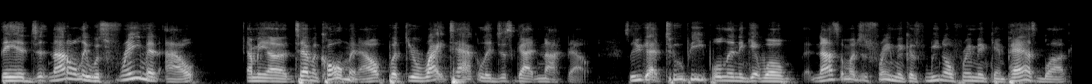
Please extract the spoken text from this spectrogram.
They had just not only was Freeman out, I mean uh, Tevin Coleman out, but your right tackle had just got knocked out. So you got two people in the game. Well, not so much as Freeman because we know Freeman can pass block,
